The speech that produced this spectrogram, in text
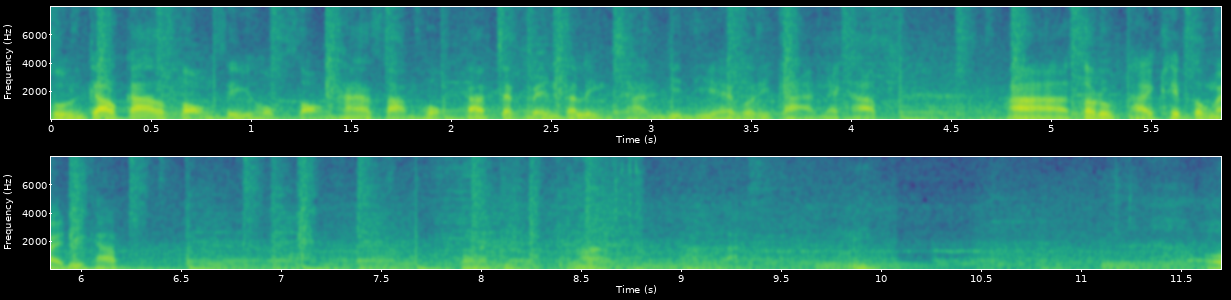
0992462536แป๊บจากเบนซ์ตลิ่งชันยินดีให้บริการนะครับสรุปท้ายคลิปตรงไหนดีครับ ตรงไหนดีโอ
